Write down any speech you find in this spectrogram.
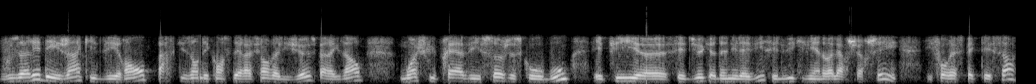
Vous aurez des gens qui diront, parce qu'ils ont des considérations religieuses, par exemple, moi je suis prêt à vivre ça jusqu'au bout, et puis euh, c'est Dieu qui a donné la vie, c'est lui qui viendra la rechercher. Il faut respecter ça.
